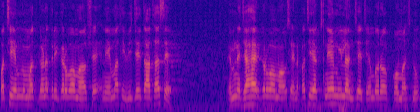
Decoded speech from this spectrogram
પછી એમનું મતગણતરી કરવામાં આવશે અને એમાંથી વિજેતા થશે. એમને જાહેર કરવામાં આવશે અને પછી એક સ્નેહ મિલન છે ચેમ્બર ઓફ કોમર્સનું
